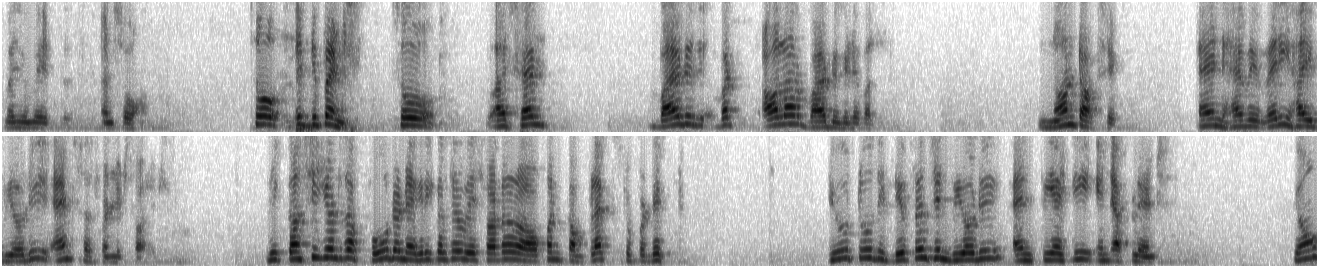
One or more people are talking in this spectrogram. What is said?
when you made this and so on. So it depends. So I said biodegradable, but all are biodegradable, non-toxic, and have a very high BOD and suspended solids. The constituents of food and agricultural wastewater are often complex to predict due to the difference in BOD and PhD in effluents. क्यों?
